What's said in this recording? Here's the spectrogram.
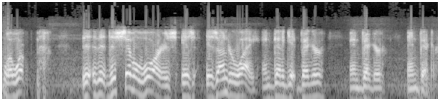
Well, what th- th- this civil war is is is underway and going to get bigger and bigger and bigger.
